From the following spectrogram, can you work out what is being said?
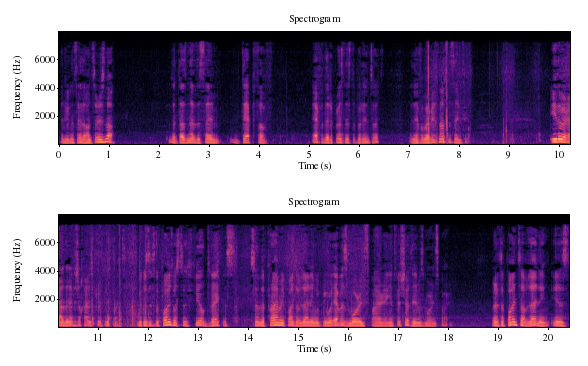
then we can say the answer is no. That doesn't have the same depth of effort that a person has to put into it, and therefore maybe it's not the same thing. Either way around, the Nefesh HaChaim is proving the point. Because if the point was to feel dvekus, so then the primary point of learning would be whatever's more inspiring, and for is more inspiring. But if the point of learning is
